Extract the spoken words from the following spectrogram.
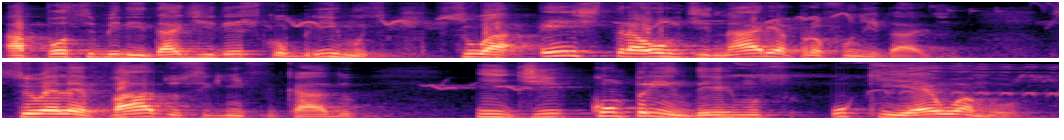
a possibilidade de descobrirmos sua extraordinária profundidade, seu elevado significado e de compreendermos o que é o amor.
